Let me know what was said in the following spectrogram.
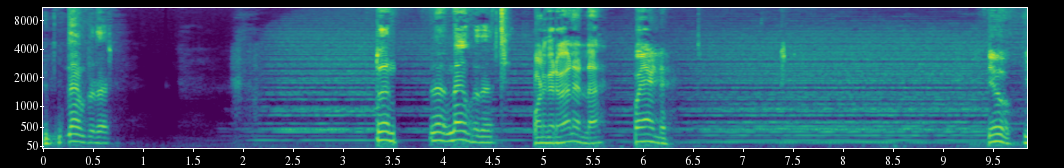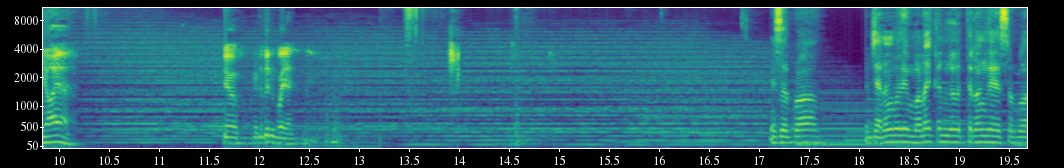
இந்தாங்க பிரதர் இந்தாங்க பிரதர் உனக்கு ஒரு வேலை இல்ல? போயாண்டு யோ யாயா யோ எடுத்துட்டு போயா. ஏசப்பா ஜனங்களுடைய மனக்கண்களை திறங்க ஏசப்பா.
